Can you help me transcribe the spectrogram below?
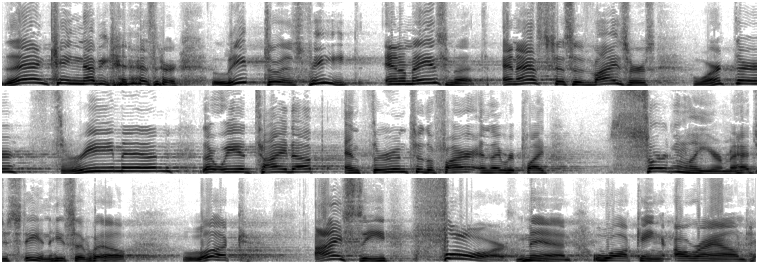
Then King Nebuchadnezzar leaped to his feet in amazement and asked his advisors, Weren't there three men that we had tied up and threw into the fire? And they replied, Certainly, Your Majesty. And he said, Well, look, I see four men walking around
